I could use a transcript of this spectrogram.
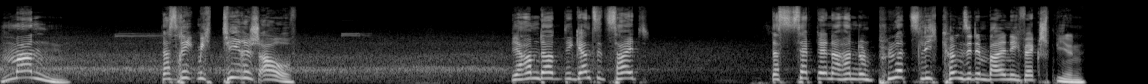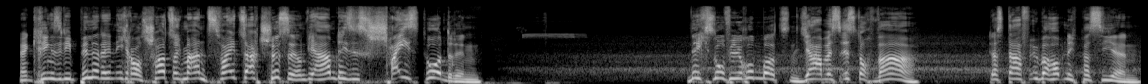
Mann! Das regt mich tierisch auf. Wir haben da die ganze Zeit das Zepter in der Hand und plötzlich können sie den Ball nicht wegspielen. Dann kriegen sie die Pille da nicht raus. Schaut's euch mal an. 2 zu 8 Schüsse und wir haben dieses scheiß Tor drin. Nicht so viel rummotzen. Ja, aber es ist doch wahr. Das darf überhaupt nicht passieren.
